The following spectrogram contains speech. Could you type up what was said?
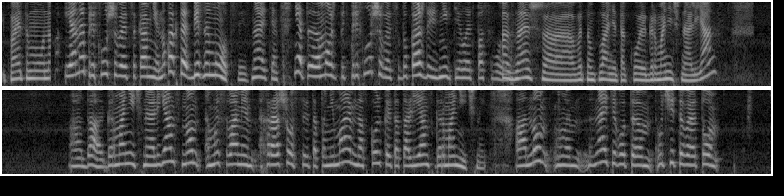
И поэтому и она прислушивается ко мне. Ну, как-то без эмоций, знаете. Нет, э, может быть, прислушивается, но каждый из них делает по-своему. А знаешь, э, в этом плане такой гармоничный альянс, а, да, гармоничный альянс, но мы с вами хорошо все это понимаем, насколько этот альянс гармоничный. А, но, знаете, вот учитывая то,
